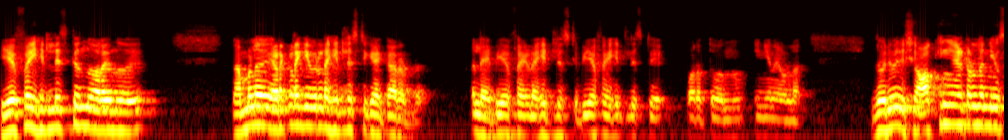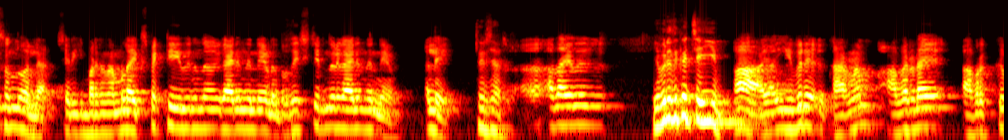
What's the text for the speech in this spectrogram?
P F I hit list എന്ന് പറയുന്നത് നമ്മൾ ഇടയ്ക്കിടയ്ക്ക് ഇവരുടെ ഹിറ്റ് ലിസ്റ്റ് കേൾക്കാറുണ്ട്. അല്ലേ? പി എഫ് ഐയുടെ hit list P F I hit list പുറത്തു വന്നു ഇങ്ങനെയുള്ള. ഇതൊരു ഷോക്കിംഗ് ആയിട്ടുള്ള ന്യൂസ് ഒന്നും അല്ല. ശരിക്കും പറഞ്ഞാൽ നമ്മൾ എക്സ്പെക്ട് ചെയ്തിരുന്ന ഒരു കാര്യം തന്നെയാണ് പ്രതീക്ഷിച്ചിരുന്ന ഒരു കാര്യം തന്നെയാണ്. അല്ലേ? തീർച്ചയായിട്ടും. അതായത് ഇവരിതൊക്കെ ചെയ്യും. ആ ഇവർ കാരണം അവരുടെ അവർക്ക്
